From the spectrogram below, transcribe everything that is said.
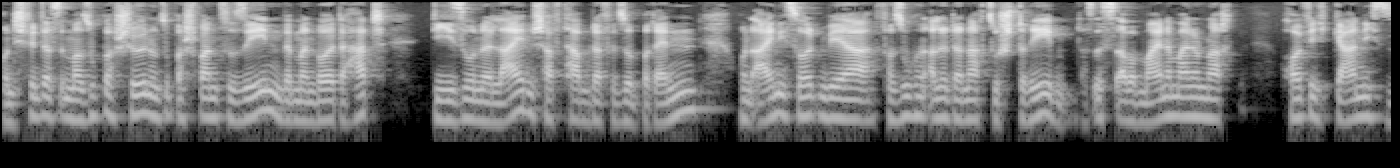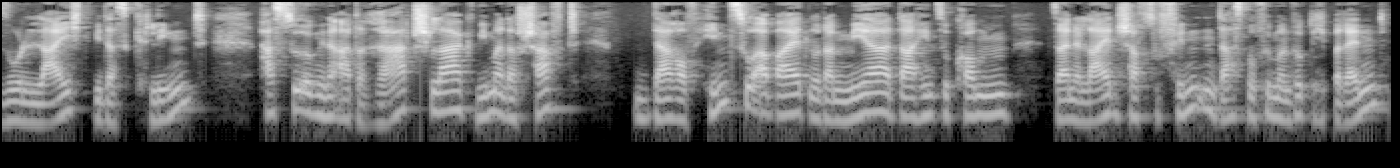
Und ich finde das immer super schön und super spannend zu sehen, wenn man Leute hat, die so eine Leidenschaft haben, dafür so brennen. Und eigentlich sollten wir ja versuchen, alle danach zu streben. Das ist aber meiner Meinung nach häufig gar nicht so leicht, wie das klingt. Hast du irgendeine Art Ratschlag, wie man das schafft, darauf hinzuarbeiten oder mehr dahin zu kommen, seine Leidenschaft zu finden, das, wofür man wirklich brennt.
